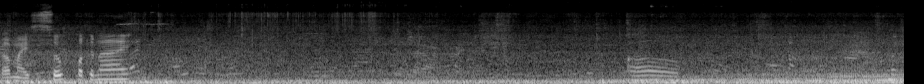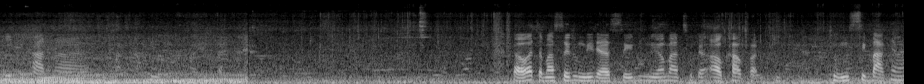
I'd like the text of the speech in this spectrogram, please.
got my soup for tonight oh เมื่อกี้ที่ผ่านมาแต่ว่าจะมาซื้อตรงนี้เดี๋ยวซื้อเนื้อมาชุดเอาข้าวก่อนถุงสิบบาทใช่ไหม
